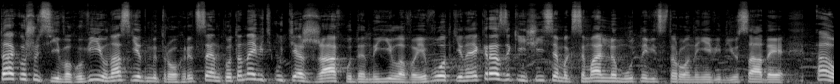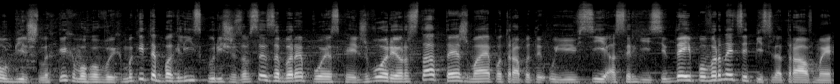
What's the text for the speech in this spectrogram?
Також у цій ваговій у нас є Дмитро Гриценко, та навіть у тяжах у Даниїла Воєводкіна якраз закінчиться максимально мутне відсторонення від Юсади. А у більш легких вагових Микита Баглій, скоріше за все, забере пояс Cage Warriors та теж має потрапити у UFC, а Сергій Сідей повернеться після травми.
